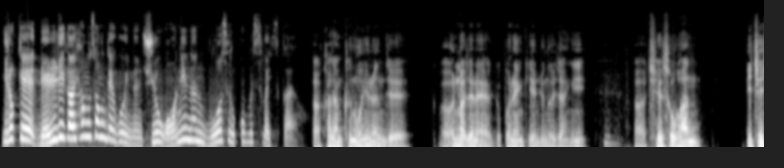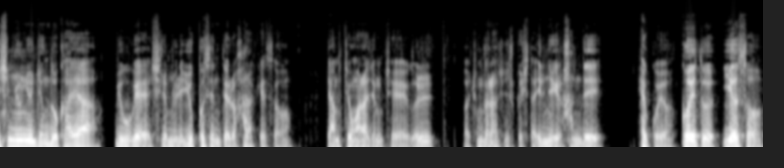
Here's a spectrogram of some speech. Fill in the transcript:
이렇게 랠리가 형성되고 있는 주요 원인은 무엇으로 꼽을 수가 있을까요? 어, 가장 큰 원인은 이제 어, 얼마 전에 그 버냉키 연준 의장이 어, 최소한 2016년 정도 가야 미국의 실업률이 6%대로 하락해서 양적 완화 정책을 어, 중단할 수 있을 것이다. 이런 얘기를 한데 했고요. 그에 또 이어서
